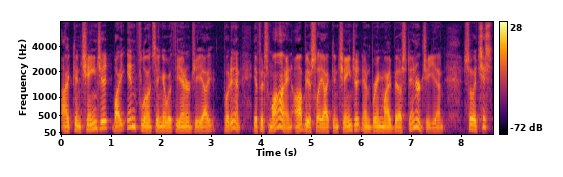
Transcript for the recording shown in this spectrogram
I can change it by influencing it with the energy I put in. If it's mine, obviously I can change it and bring my best energy in. So it's just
